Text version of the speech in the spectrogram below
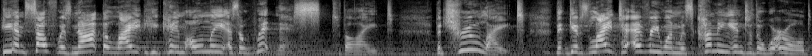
He himself was not the light, he came only as a witness to the light. The true light that gives light to everyone was coming into the world.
